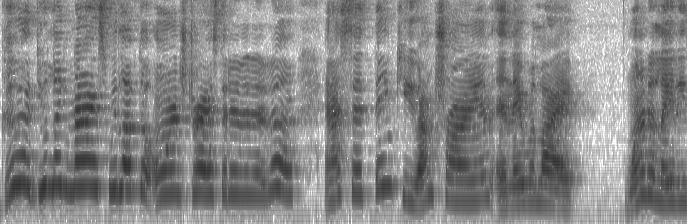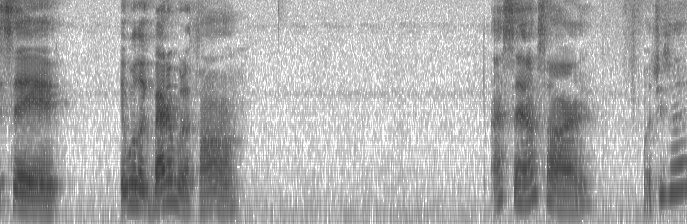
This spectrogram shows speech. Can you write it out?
"Good, you look nice. We love the orange dress." Da da da da. And I said, "Thank you. I'm trying." And they were like, one of the ladies said, "It would look better with a thong." I said, "I'm sorry. What you say?"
